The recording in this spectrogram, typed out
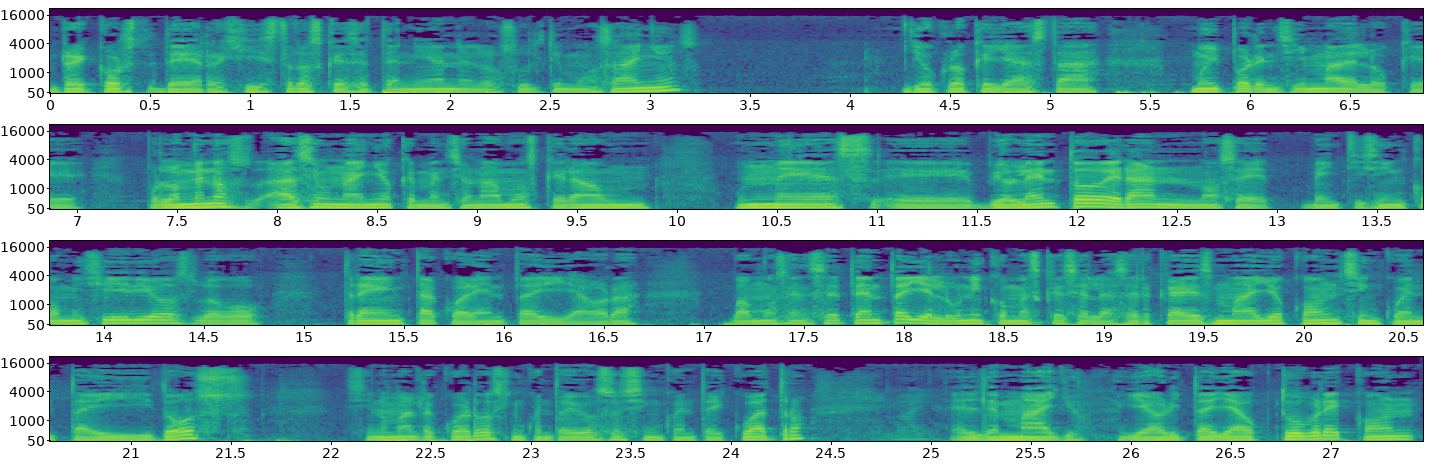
récords de registros que se tenían en los últimos años. Yo creo que ya está muy por encima de lo que, por lo menos hace un año que mencionamos que era un, un mes eh, violento, eran, no sé, 25 homicidios, luego 30, 40 y ahora vamos en 70 y el único mes que se le acerca es mayo con 52, si no mal recuerdo, 52 o 54, el de mayo. Y ahorita ya octubre con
